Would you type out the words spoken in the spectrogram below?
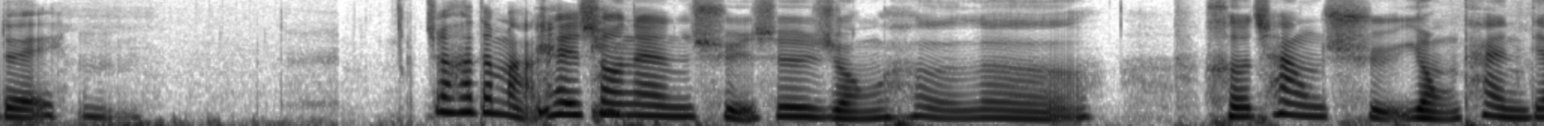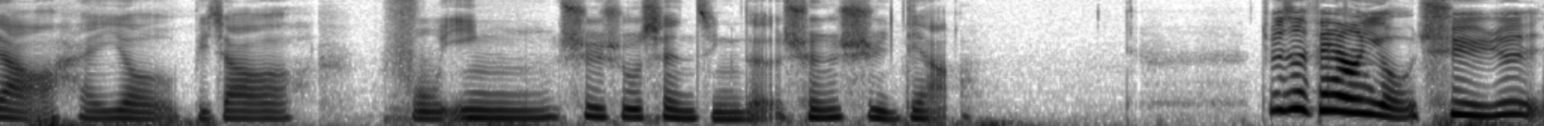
对，嗯，就他的《马太受难曲》是融合了合唱曲、咏叹调，还有比较。福音叙述圣经的宣叙调，就是非常有趣。就是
